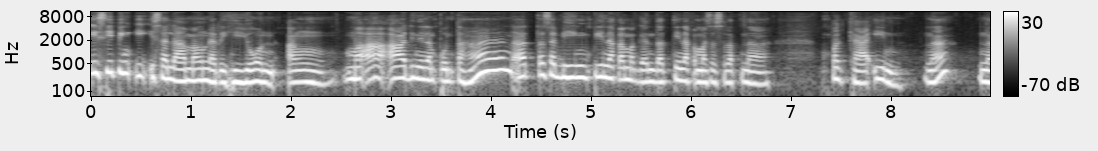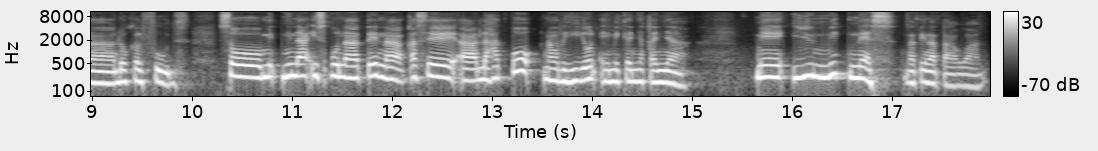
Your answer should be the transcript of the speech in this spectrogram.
isiping iisa lamang na rehiyon ang maaari nilang puntahan at sabihin pinakamaganda at pinakamasasarap na pagkain na na local foods. So, ninais po natin na kasi ah, lahat po ng rehiyon ay may kanya-kanya. May uniqueness na tinatawag.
